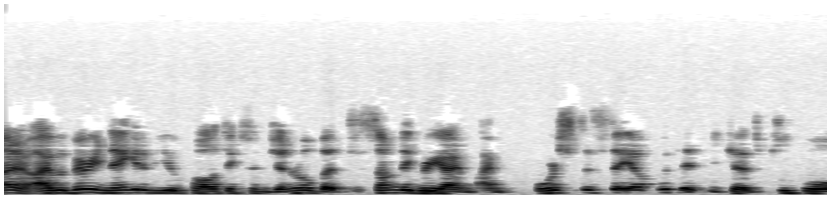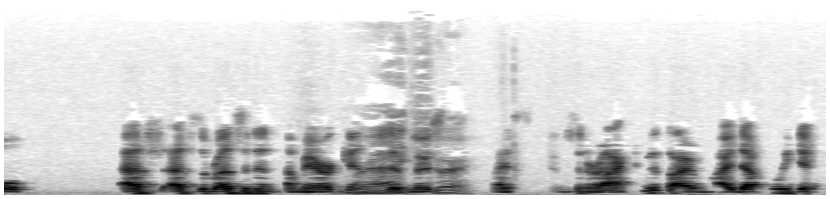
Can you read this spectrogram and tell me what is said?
I don't know. I have a very negative view of politics in general, but to some degree, I'm I'm forced to stay up with it because people, as as the resident American Right, that most sure. Interact with, I I definitely get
